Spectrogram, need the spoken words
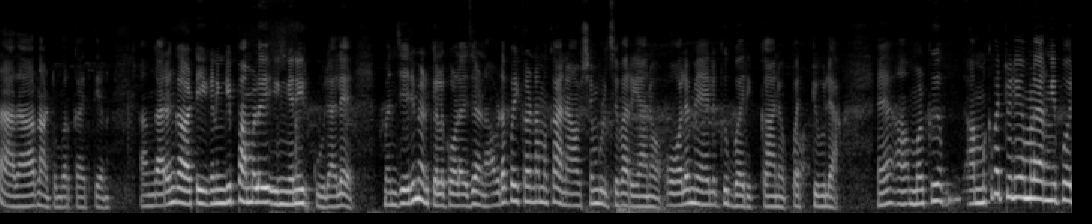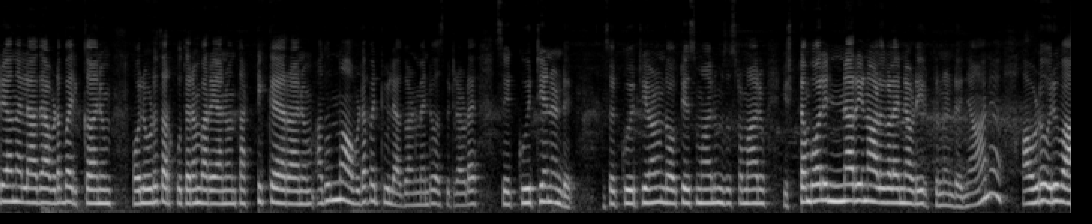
സാധാ നാട്ടുമ്പുറക്കാരത്തിയാണ് അഹങ്കാരം കാട്ടിയിരിക്കണമെങ്കിൽ ഇപ്പം നമ്മൾ ഇങ്ങനെ ഇരിക്കൂല അല്ലേ? മഞ്ചേരി മെഡിക്കൽ കോളേജാണ് അവിടെ പോയി കണ്ട് നമുക്ക് അനാവശ്യം വിളിച്ച് പറയാനോ ഓല മേലേക്ക് ഭരിക്കാനോ പറ്റൂല നമ്മൾക്ക് നമുക്ക് പറ്റൂല നമ്മൾ ഇറങ്ങിപ്പോരുക എന്നല്ലാതെ അവിടെ ഭരിക്കാനും ഓലോട് തർക്കുത്തരം പറയാനും തട്ടിക്കയറാനും അതൊന്നും അവിടെ പറ്റൂല ഗവൺമെന്റ് ഹോസ്പിറ്റൽ അവിടെ സെക്യൂരിറ്റി തന്നെ ഉണ്ട് സെക്യൂരിറ്റികളും ഡോക്ടേഴ്സുമാരും സിസ്റ്റർമാരും ഇഷ്ടം പോലെ ഇന്നറിയുന്ന ആളുകൾ തന്നെ അവിടെ ഇരിക്കുന്നുണ്ട് ഞാൻ അവിടെ ഒരു വാ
